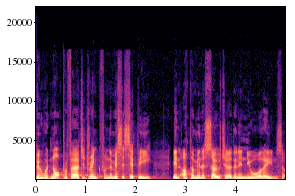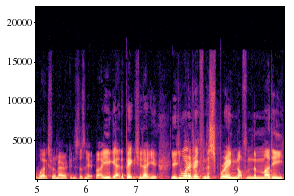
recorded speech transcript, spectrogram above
Who would not prefer to drink from the Mississippi in upper Minnesota than in New Orleans? That works for Americans, doesn't it? But you get the picture, don't you? You, want to drink from the spring, not from the muddy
